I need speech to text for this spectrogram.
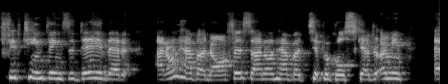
15 things a day that i don't have an office i don't have a typical schedule i mean Uh,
